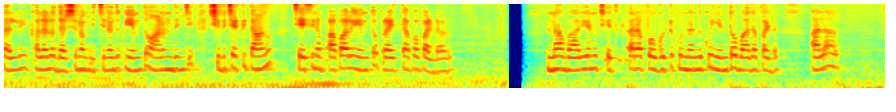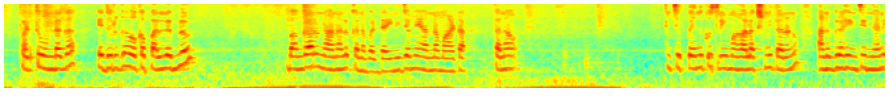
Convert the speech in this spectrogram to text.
తల్లి కళలో దర్శనం ఇచ్చినందుకు ఎంతో ఆనందించి శిబి చెట్టి తాను చేసిన పాపాలు ఎంతో ప్రయత్నపడ్డాడు. నా భార్యను చేతులారా పోగొట్టుకున్నందుకు ఎంతో బాధపడ్డాడు. అలా పడుతూ ఉండగా ఎదురుగా ఒక పల్లెంలో బంగారు నాణాలు కనబడ్డాయి. నిజమే అన్నమాట తన చెప్పేందుకు శ్రీ మహాలక్ష్మి తనను అనుగ్రహించిందని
